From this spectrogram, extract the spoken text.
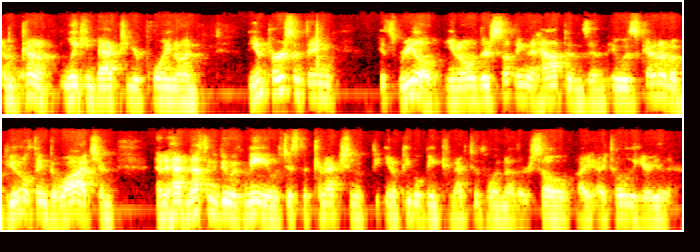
I'm kind of linking back to your point on the in-person thing. It's real, you know. There's something that happens, and it was kind of a beautiful thing to watch, and and it had nothing to do with me. It was just the connection of you know people being connected with one another. So I, I totally hear you there.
